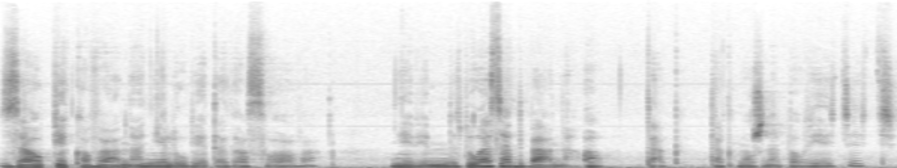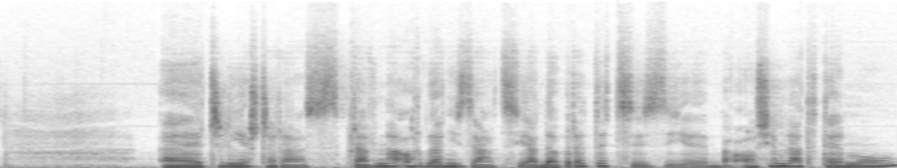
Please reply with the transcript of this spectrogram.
zaopiekowana, nie lubię tego słowa. Nie wiem, była zadbana. O, tak, tak można powiedzieć. E, czyli jeszcze raz, sprawna organizacja, dobre decyzje, bo 8 lat temu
